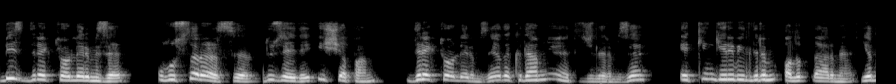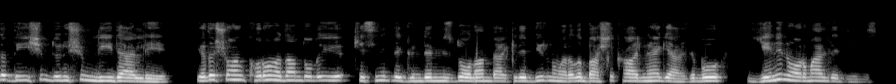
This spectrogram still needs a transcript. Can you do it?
biz direktörlerimize, uluslararası düzeyde iş yapan direktörlerimize ya da kıdemli yöneticilerimize etkin geri bildirim alıp verme ya da değişim dönüşüm liderliği ya da şu an koronadan dolayı kesinlikle gündemimizde olan belki de bir numaralı başlık haline geldi. Bu yeni normal dediğimiz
